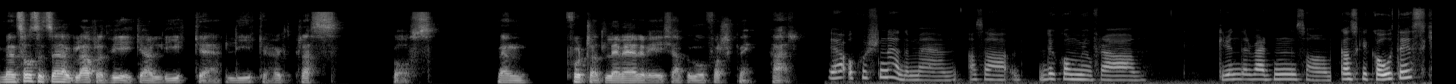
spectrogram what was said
Men sånn sett så er jeg glad for at vi ikke har like, like høyt press på oss. Men fortsatt leverer vi kjempegod forskning her. Ja, og hvordan er det med Altså, du kommer jo fra gründerverden som ganske kaotisk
